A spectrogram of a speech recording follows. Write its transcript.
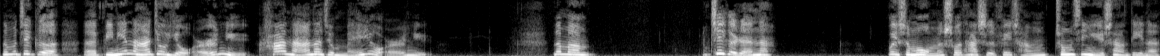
那么这个呃，比尼拿就有儿女，哈拿呢就没有儿女。那么这个人呢，为什么我们说他是非常忠心于上帝呢？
